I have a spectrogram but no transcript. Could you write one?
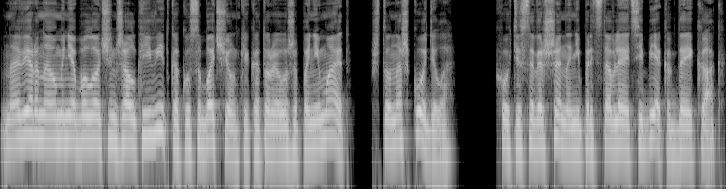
Наверное, у меня был очень жалкий вид, как у собачонки, которая уже понимает, что нашкодила, хоть и совершенно не представляет себе, когда и как.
